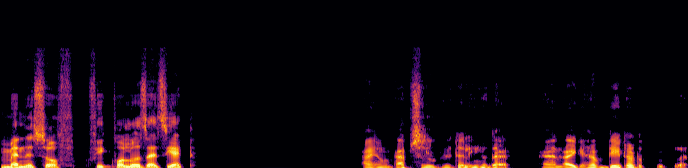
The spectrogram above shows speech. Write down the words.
menace of fake followers as yet? I am absolutely telling you that. And I have data to prove that.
